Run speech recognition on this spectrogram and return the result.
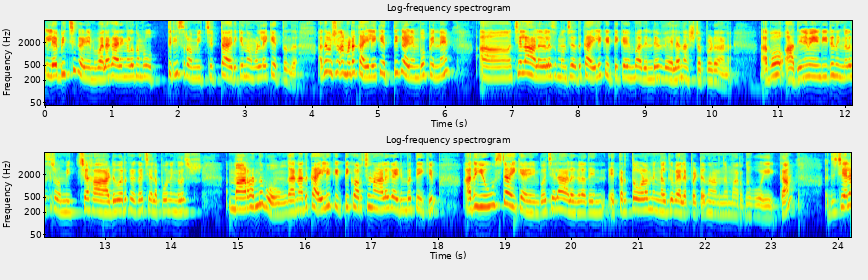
ലഭിച്ചു കഴിയുമ്പോൾ പല കാര്യങ്ങളും നമ്മൾ ഒത്തിരി ശ്രമിച്ചിട്ടായിരിക്കും നമ്മളിലേക്ക് എത്തുന്നത്. അത് പക്ഷെ നമ്മുടെ കയ്യിലേക്ക് എത്തിക്കഴിയുമ്പോൾ പിന്നെ ചില ആളുകളെ സംബന്ധിച്ച് അത് കയ്യിൽ കിട്ടിക്കഴിയുമ്പോൾ അതിന്റെ വില നഷ്ടപ്പെടുകയാണ്. അപ്പോൾ അതിന് വേണ്ടിയിട്ട് നിങ്ങൾ ശ്രമിച്ച ഹാർഡ് വർക്കൊക്കെ ചിലപ്പോൾ നിങ്ങൾ മറന്നു പോകും. കാരണം അത് കയ്യിൽ കിട്ടി കുറച്ച് നാൾ കഴിയുമ്പോഴത്തേക്കും അത് യൂസ്ഡ് ആയി കഴിയുമ്പോൾ ചില ആളുകൾ അത് എത്രത്തോളം നിങ്ങൾക്ക് വിലപ്പെട്ടതാണെന്ന് മറന്നു പോയേക്കാം. അത് ചില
